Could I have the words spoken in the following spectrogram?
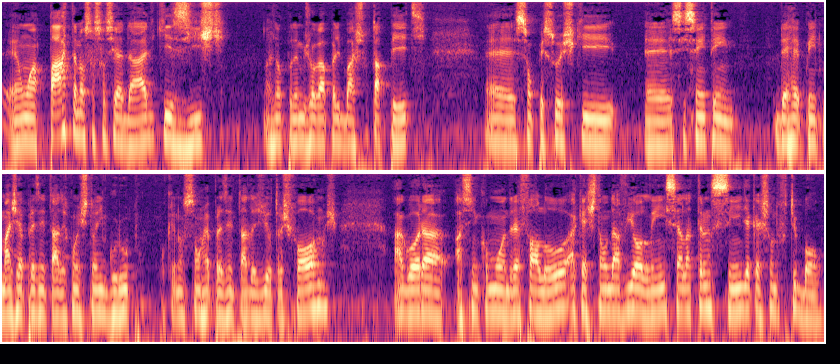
é uma parte da nossa sociedade que existe. Nós não podemos jogar para debaixo do tapete. É, são pessoas que é, se sentem, de repente, mais representadas quando estão em grupo, porque não são representadas de outras formas. Agora, assim como o André falou, a questão da violência ela transcende a questão do futebol.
